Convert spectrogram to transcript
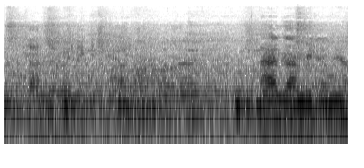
Bir tane böyle gidiyor. Nereden biliniyor?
